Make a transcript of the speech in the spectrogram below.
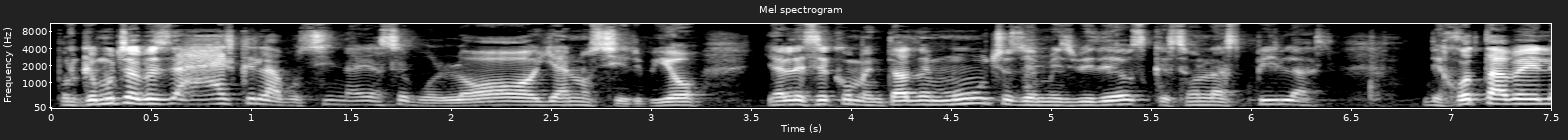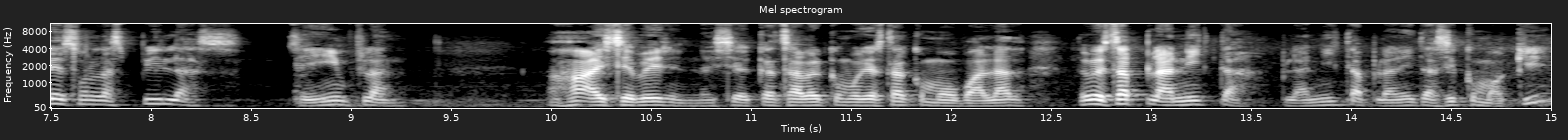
Porque muchas veces, ah, es que la bocina ya se voló, ya no sirvió. Ya les he comentado en muchos de mis videos que son las pilas. De JBL son las pilas, se inflan. Ajá, ahí se ven, ahí se alcanza a ver cómo ya está como ovalada. Debe estar planita, planita, planita, así como aquí.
